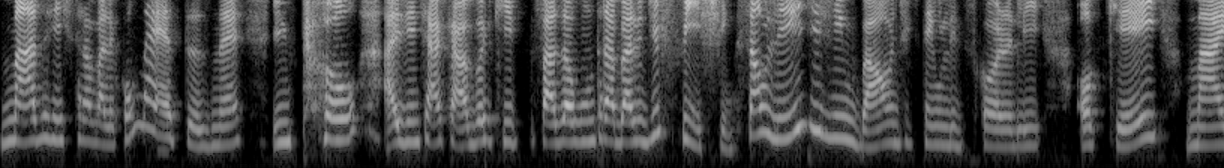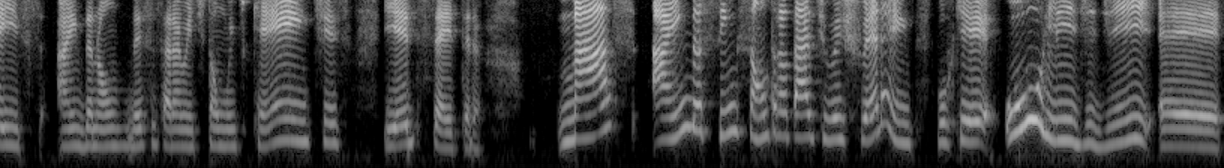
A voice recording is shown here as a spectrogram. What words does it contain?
mas a gente trabalha com metas, né? Então, a gente acaba que faz algum trabalho de phishing. São leads de inbound, que tem um lead score ali ok, mas ainda não necessariamente estão muito quentes e etc mas ainda assim são tratativas diferentes, porque o lead de é,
